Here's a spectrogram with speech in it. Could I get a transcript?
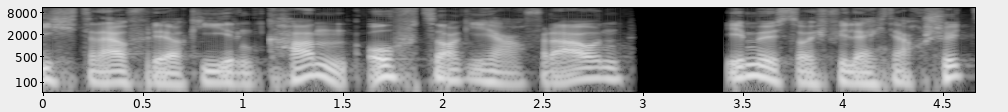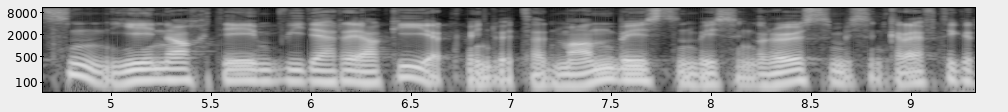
ich darauf reagieren kann. Oft sage ich auch Frauen, ihr müsst euch vielleicht auch schützen, je nachdem, wie der reagiert. Wenn du jetzt ein Mann bist, ein bisschen größer, ein bisschen kräftiger,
